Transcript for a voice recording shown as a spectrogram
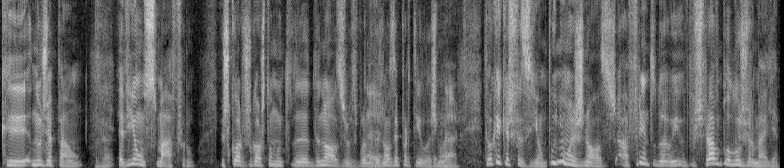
que no Japão uhum. havia um semáforo. Os corvos gostam muito de, de nozes, mas o problema é. das nozes é parti-las, não é? Claro. Então o que é que eles faziam? Punham as nozes à frente, do, esperavam pela luz vermelha,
